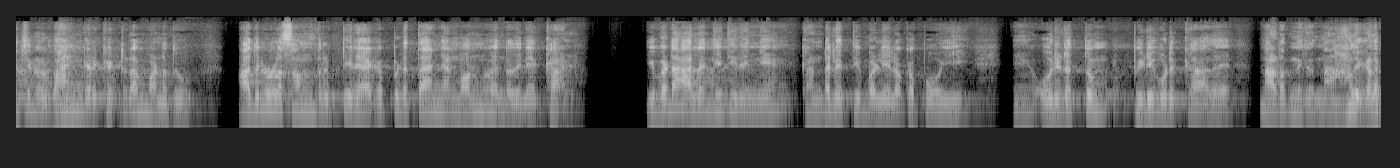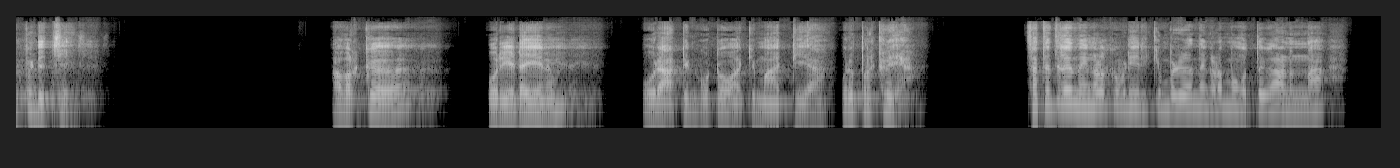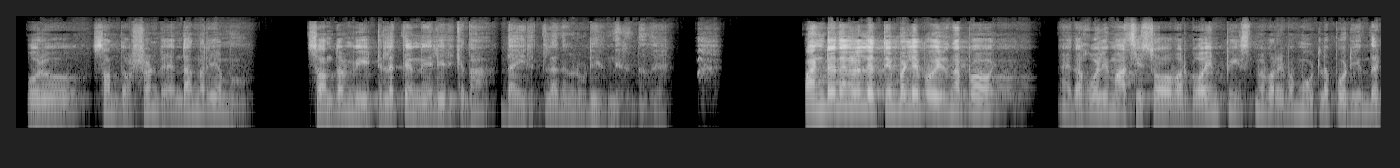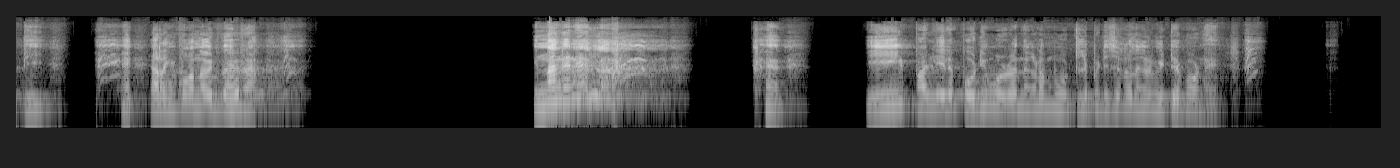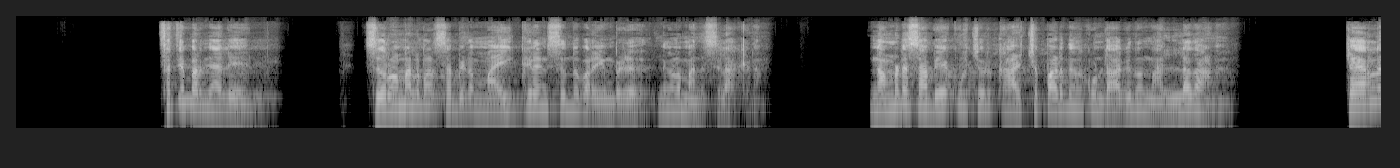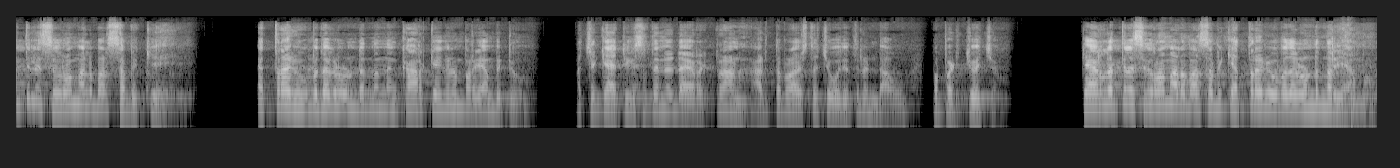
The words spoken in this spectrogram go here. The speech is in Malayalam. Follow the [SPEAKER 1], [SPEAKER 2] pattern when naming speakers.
[SPEAKER 1] ബെർണാടനച്ചൻ ഒരു ഭയങ്കര കെട്ടിടം പണിതു. അതിലുള്ള സംതൃപ്തി രേഖപ്പെടുത്താൻ ഞാൻ വന്നു എന്നതിനേക്കാൾ ഇവിടെ അലഞ്ഞു തിരിഞ്ഞ് കണ്ടലെത്തി പള്ളിയിലൊക്കെ പോയി ഒരിടത്തും പിടികൊടുക്കാതെ നടന്നിരുന്ന ആളുകളെ പിടിച്ച്. അവർക്ക് ഒരിടയനും ഒരു ആട്ടിൻകൂട്ടവും ആക്കി മാറ്റിയ ഒരു പ്രക്രിയ. സത്യത്തിൽ നിങ്ങളൊക്കെ ഇവിടെ ഇരിക്കുമ്പോൾ നിങ്ങളുടെ മുഖത്ത് കാണുന്ന ഒരു സന്തോഷമുണ്ട്. എന്താണെന്നറിയാമോ? സ്വന്തം വീട്ടിലെ തിണ്ണയിലിരിക്കുന്ന ധൈര്യത്തിലാണ് നിങ്ങൾ ഇവിടെ ഇരുന്നിരുന്നത്. പണ്ട് നിങ്ങൾ ലത്തിമ്പള്ളിയിൽ പോയിരുന്നപ്പോൾ the holy mass is over go in peace എന്ന് പറയുമ്പോൾ മൂട്ടിലെ പൊടിയും തട്ടി ഇറങ്ങിപ്പോകുന്നവരുന്നവരാ ഇന്നങ്ങനെയല്ല. ഈ പള്ളിയിലെ പൊടി മുഴുവൻ നിങ്ങളുടെ മൂട്ടിൽ പിടിച്ചിട്ടാണ് നിങ്ങൾ വീട്ടിൽ പോണേ. സത്യം പറഞ്ഞാലേ സീറോ മലബാർ സഭയുടെ മൈഗ്രൻസ് എന്ന് പറയുമ്പോൾ നിങ്ങൾ മനസ്സിലാക്കണം. നമ്മുടെ സഭയെക്കുറിച്ച് ഒരു കാഴ്ചപ്പാട് നിങ്ങൾക്ക് ഉണ്ടാകുന്നത് നല്ലതാണ്. കേരളത്തിലെ സീറോ മലബാർ സഭയ്ക്ക് എത്ര രൂപതകളുണ്ടെന്ന് നിങ്ങൾക്ക് ആർക്കെങ്കിലും പറയാൻ പറ്റുമോ? അച്ഛൻ കാറ്റഗിസത്തിന്റെ ഡയറക്ടറാണ് അടുത്ത പ്രാവശ്യത്തെ ചോദ്യത്തിലുണ്ടാവും. അപ്പൊ പഠിച്ചു വെച്ചോ. കേരളത്തിലെ സീറോ മലബാർ സഭയ്ക്ക് എത്ര രൂപതകളുണ്ടെന്നറിയാമോ?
